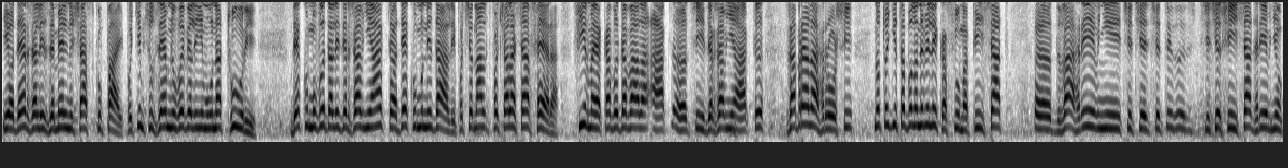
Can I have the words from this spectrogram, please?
і одержали земельну частку пай. Потім цю землю вивели їм у натурі. Декому видали державні акти, а декому не дали. Почалася афера. Фірма, яка видавала акт, е, ці державні акти, забрала гроші. Ну тоді це була невелика сума 52 гривні чи, чи, чи, чи, чи 60 гривень.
